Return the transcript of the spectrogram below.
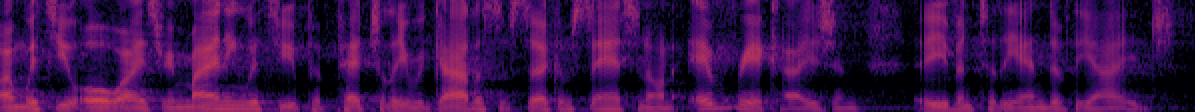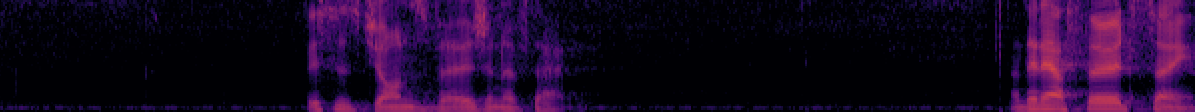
I'm with you always, remaining with you perpetually, regardless of circumstance and on every occasion, even to the end of the age. This is John's version of that. And then our third scene,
